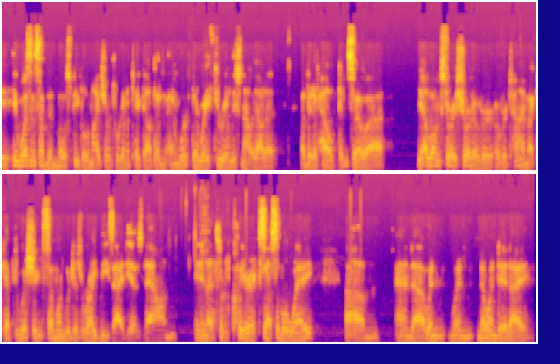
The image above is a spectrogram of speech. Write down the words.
it, it, wasn't something most people in my church were going to pick up and, and, work their way through, at least not without a, a bit of help. And so, uh, yeah, long story short, over over time, I kept wishing someone would just write these ideas down in yeah. a sort of clear, accessible way um, and uh, when when no one did, I,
